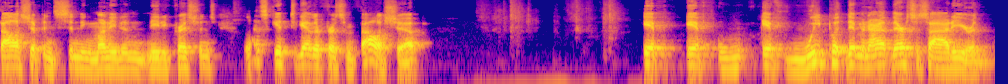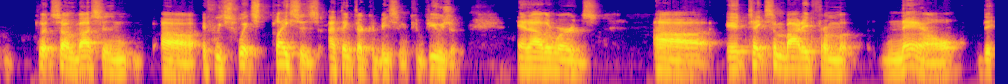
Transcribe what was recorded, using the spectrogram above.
fellowship and sending money to needy Christians, let's get together for some fellowship. If if if we put them in our, their society or put some of us in uh, if we switched places, I think there could be some confusion. In other words, uh, it takes somebody from now that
